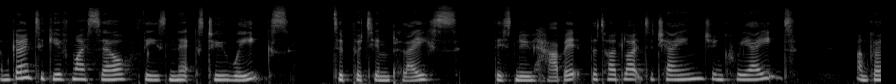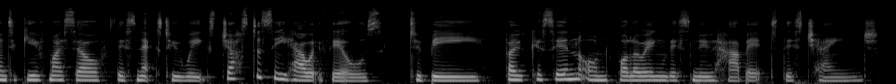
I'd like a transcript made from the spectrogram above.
I'm going to give myself these next two weeks to put in place this new habit that I'd like to change and create. I'm going to give myself this next two weeks just to see how it feels to be focusing on following this new habit, this change.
